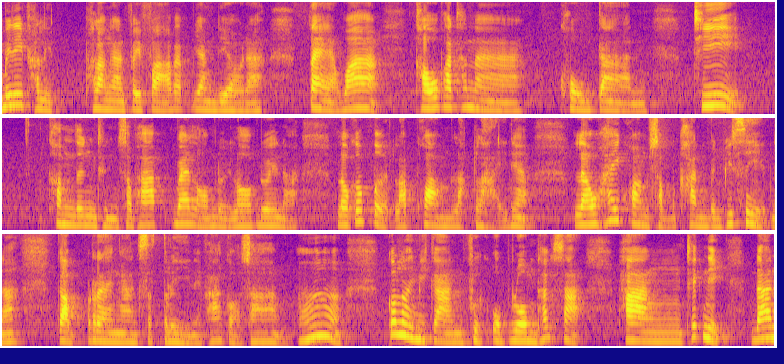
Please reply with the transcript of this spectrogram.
ไม่ได้ผลิตพลังงานไฟฟ้าแบบอย่างเดียวนะ แต่ว่าเขาพัฒนาโครงการที่คำนึงถึงสภาพแวดล้อมโดยรอบด้วยนะ แล้วก็เปิดรับความหลากหลายเนี่ย แล้วให้ความสำคัญเป็นพิเศษนะกับแรงงานสตรีในภาคก่อสร้างก็เลยมีการฝึกอบรมทักษะทางเทคนิคด้าน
